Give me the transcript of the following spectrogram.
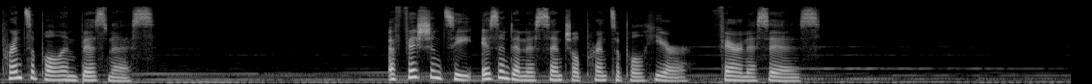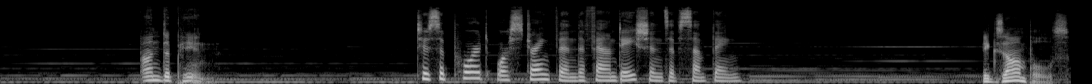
Principle in business. Efficiency isn't an essential principle here, fairness is. Underpin To support or strengthen the foundations of something. Examples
